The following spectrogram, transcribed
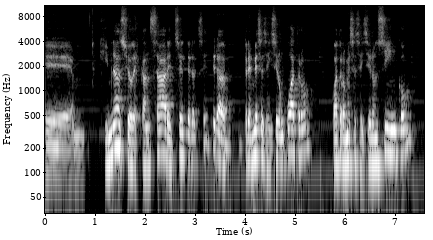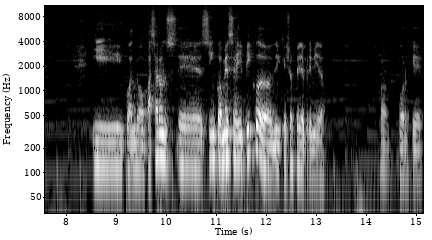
Eh, gimnasio, descansar, etcétera, etcétera. Tres meses se hicieron cuatro, cuatro meses se hicieron cinco. Y cuando pasaron eh, cinco meses y pico, dije yo estoy deprimido. Porque,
